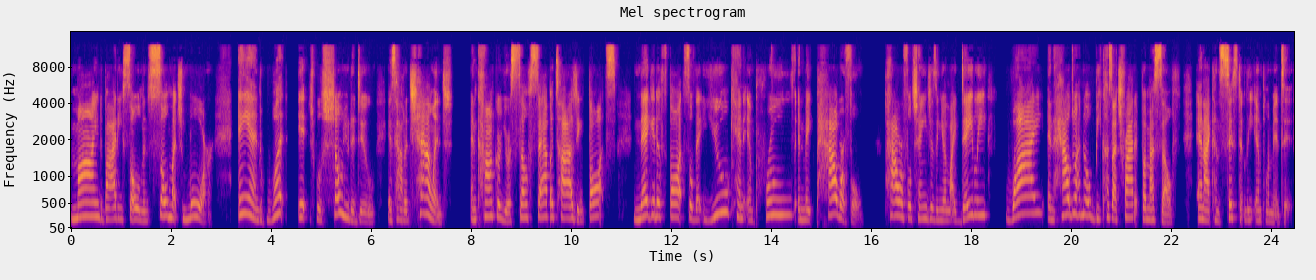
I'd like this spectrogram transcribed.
mind, body, soul, and so much more. And what it will show you to do is how to challenge and conquer your self sabotaging thoughts negative thoughts so that you can improve and make powerful, powerful changes in your life daily. Why and how do I know? Because I tried it for myself and I consistently implement it.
